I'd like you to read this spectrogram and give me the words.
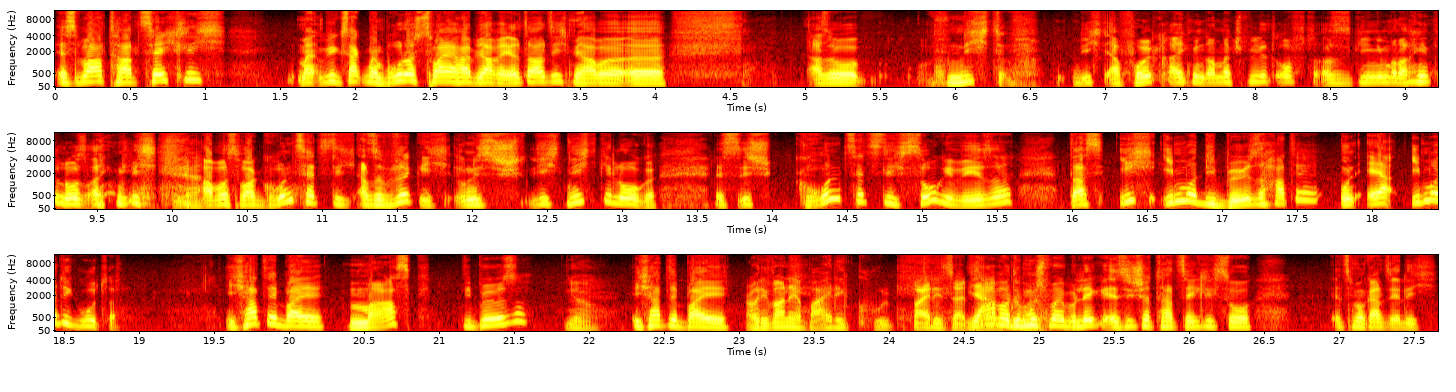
Es war tatsächlich, mein, wie gesagt, mein Bruder ist zweieinhalb Jahre älter als ich. Wir haben, äh, also nicht, nicht erfolgreich miteinander gespielt oft. Also es ging immer dahinter los eigentlich. Ja. Aber es war grundsätzlich, also wirklich, und es ist nicht, gelogen, es ist grundsätzlich so gewesen, dass ich immer die Böse hatte und er immer die Gute. Ich hatte bei Mask die Böse. Ja. Ich hatte bei Aber die waren ja beide cool. Beide Seiten ja, aber du cool. musst mal überlegen, es ist ja tatsächlich so, jetzt mal ganz ehrlich,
